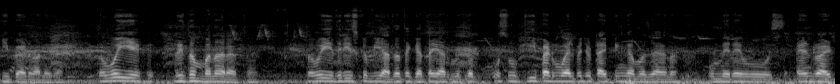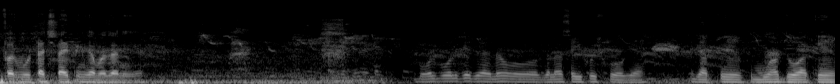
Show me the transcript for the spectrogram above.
कीपैड वाले का। तो वही एक रिदम बना रहता है। तो वही इधर इसको भी आदत है, कहता है, यार मतलब उस वो कीपैड मोबाइल पे जो टाइपिंग का मज़ा है ना, वो मेरे वो एंड्रॉइड पर वो टच टाइपिंग का मज़ा नहीं है। बोल बोल के जो है ना वो गला सही खुश्क हो गया। जाते हैं, मुँह हाथ धो आते हैं,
